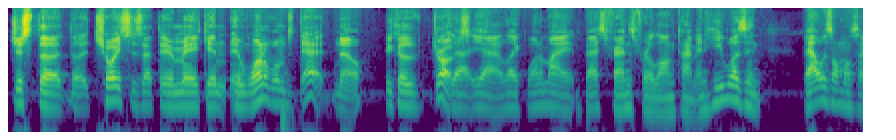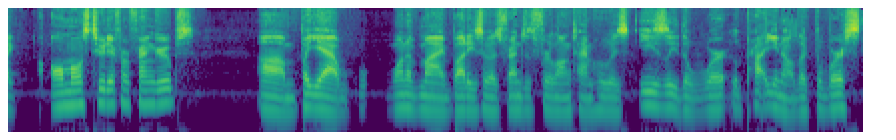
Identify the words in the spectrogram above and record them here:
just the the choices that they were making, and one of them's dead now because of drugs. That, yeah, like one of my best friends for a long time, and he wasn't. That was almost like almost two different friend groups. Um, but yeah, one of my buddies who I was friends with for a long time, who was easily the worst, you know, like the worst.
